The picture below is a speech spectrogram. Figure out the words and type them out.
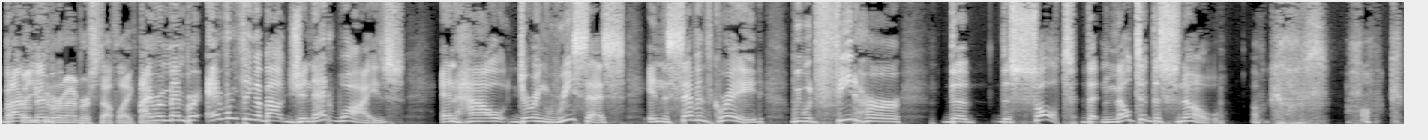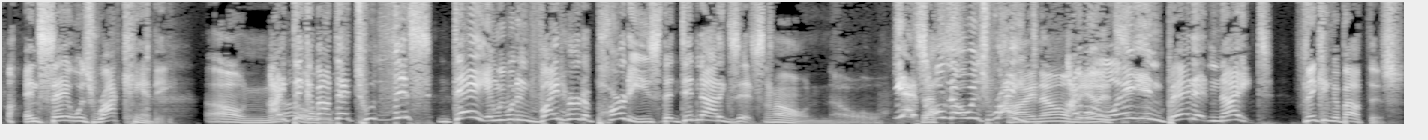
But I but you remember can remember stuff like that. I remember everything about Jeanette Wise and how during recess in the seventh grade we would feed her the the salt that melted the snow. Oh gosh. Oh god. And say it was rock candy. Oh no. I think about that to this day, and we would invite her to parties that did not exist. Oh no. Yes, oh, That's- oh no is right. I know, I man. will lay in bed at night thinking about this.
